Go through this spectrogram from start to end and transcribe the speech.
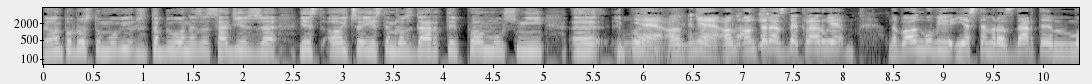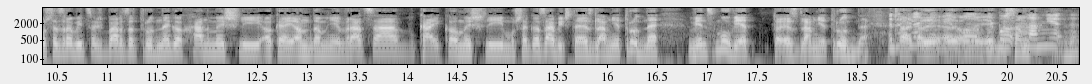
Że on po prostu mówił, że to było na zasadzie, że jest ojcze, jestem rozdarty, pomóż mi. E, po Nie, prostu- on, nie, on, on teraz deklaruje, no bo on mówi, jestem rozdarty, muszę zrobić coś bardzo trudnego. Han myśli, okej, on do mnie wraca, Kajko myśli, muszę go zabić, to jest dla mnie trudne, więc mówię, to jest dla mnie trudne. Znaczy, Tak, ja ale- nie wiem, ale bo, one jakby bo sam- dla, mnie, Mhm.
